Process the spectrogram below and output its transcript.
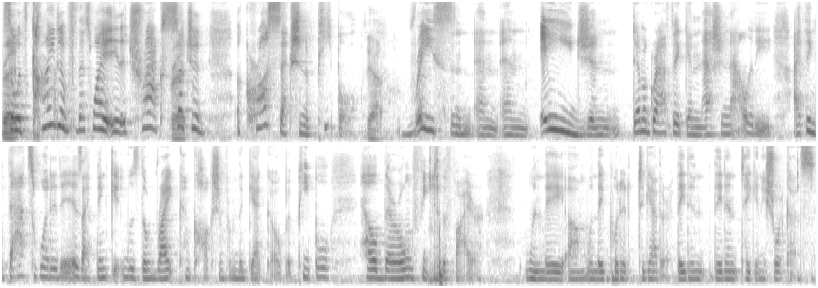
So it's kind of that's why it attracts such a, a cross section of people Yeah. Race and, and, and age and demographic and nationality. I think that's what it is. I think it was the right concoction from the get go, but people held their own feet to the fire when they um, when they put it together. They didn't they didn't take any shortcuts.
